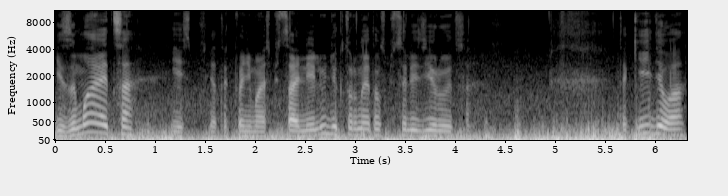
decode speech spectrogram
изымается. Есть, я так понимаю, специальные люди, которые на этом специализируются. Такие дела.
